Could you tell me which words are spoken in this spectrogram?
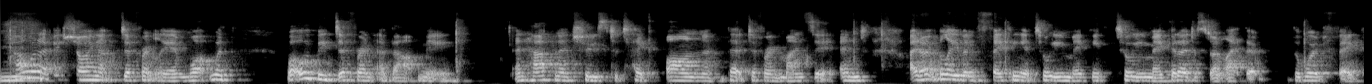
Mm. How would I be showing up differently? And what would, what would be different about me? And how can I choose to take on that different mindset? And I don't believe in faking it till you make it till you make it. I just don't like that the word fake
